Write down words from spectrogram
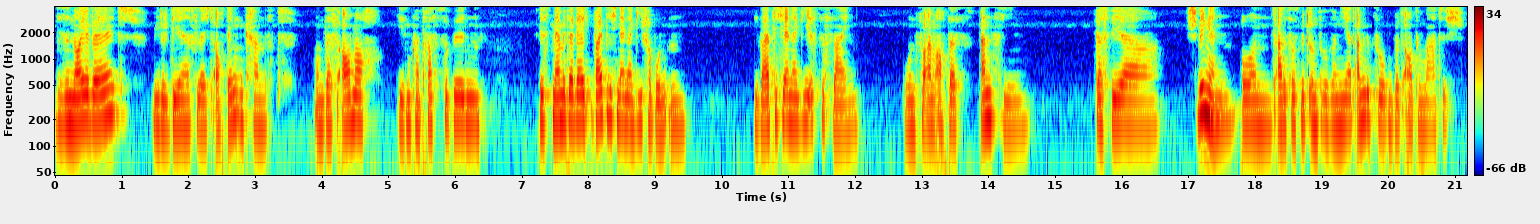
Diese neue Welt, wie du dir vielleicht auch denken kannst, um das auch noch, diesen Kontrast zu bilden, ist mehr mit der weiblichen Energie verbunden. Die weibliche Energie ist das Sein und vor allem auch das Anziehen, dass wir schwingen und alles, was mit uns resoniert, angezogen wird automatisch.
